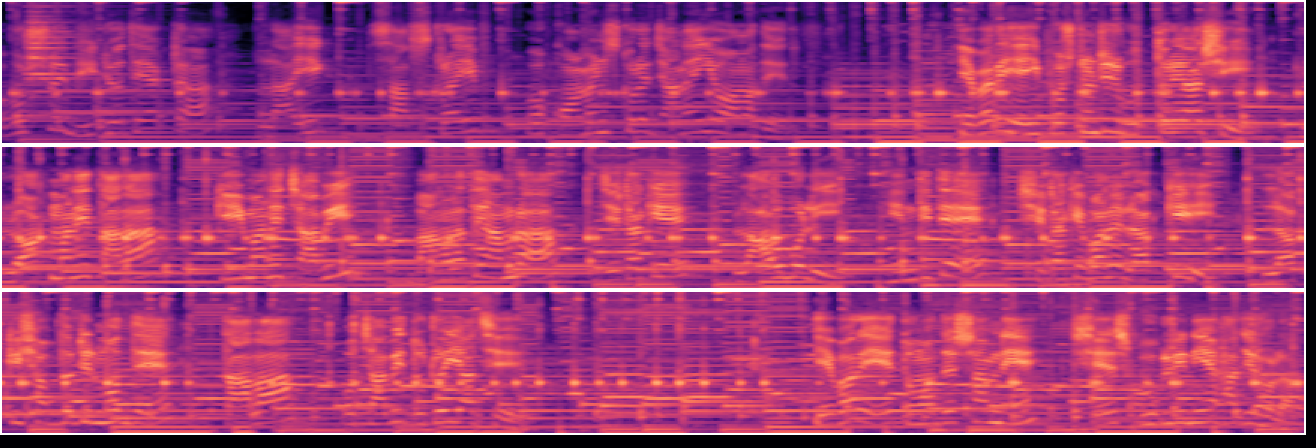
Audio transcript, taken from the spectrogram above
অবশ্যই ভিডিওতে একটা লাইক, সাবস্ক্রাইব ও কমেন্টস করে জানাইও আমাদের। এবারে এই প্রশ্নটির উত্তরে আসি। লক মানে তালা, কি মানে চাবি? বাংলাতে আমরা যেটাকে লাউ বলি, হিন্দিতে সেটাকে বলে লক্কি। লক্কি শব্দটির মধ্যে তালা ও চাবি দুটোই আছে। এবারে তোমাদের সামনে শেষ গুগলি নিয়ে হাজির হলাম।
